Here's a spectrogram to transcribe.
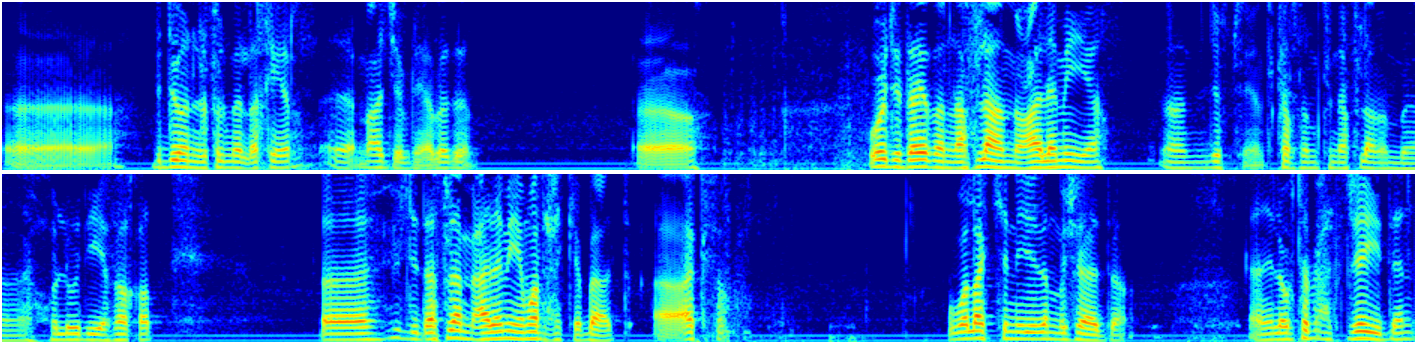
آه بدون الفيلم الأخير آه ما عجبني ابدا. يوجد أيضا أفلام عالمية. جبت ذكرت يمكن أفلام هوليودية فقط. آه يوجد أفلام عالمية مضحكة بعد آه أكثر. ولكن اذا مشاهدة يعني لو تبحث جيدا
